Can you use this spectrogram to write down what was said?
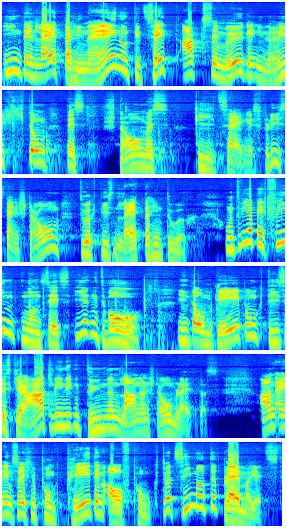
in den Leiter hinein und die Z-Achse möge in Richtung des Stromes I zeigen. Es fließt ein Strom durch diesen Leiter hindurch. Und wir befinden uns jetzt irgendwo in der Umgebung dieses geradlinigen, dünnen, langen Stromleiters. An einem solchen Punkt P, dem Aufpunkt. Dort sind wir und dort bleiben wir jetzt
